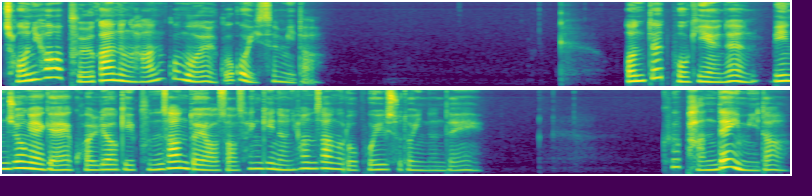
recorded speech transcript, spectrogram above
전혀 불가능한 꿈을 꾸고 있습니다. 언뜻 보기에는 민중에게 권력이 분산되어서 생기는 현상으로 보일 수도 있는데 그 반대입니다.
